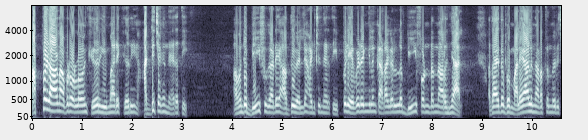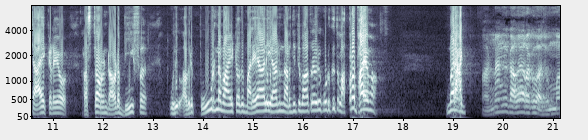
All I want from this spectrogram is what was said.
അപ്പോഴാണ് അവിടെ ഉള്ളവൻ കയറി ഇമാരെ കയറി അടിച്ചങ്ങ് നിരത്തി. അവന്റെ ബീഫ് കട അതും എല്ലാം നേരത്തെ. നിരത്തി ഇപ്പോഴെവിടെയെങ്കിലും കടകളിൽ ബീഫ് ഉണ്ടെന്ന് അറിഞ്ഞാൽ അതായത് ഇപ്പോൾ മലയാളി നടത്തുന്ന ഒരു ചായക്കടയോ റെസ്റ്റോറന്റോ അവിടെ ബീഫ് ഒരു അവർ പൂർണമായിട്ടും അത് മലയാളിയാണെന്ന് അറിഞ്ഞിട്ട് മാത്രമേ അവർ കൊടുക്കത്തുള്ളൂ. അത്ര ഭയമാണ് കഥ ഇറക്കുക ചുമ്മാ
